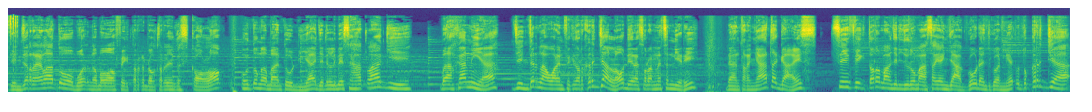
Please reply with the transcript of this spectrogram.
Ginger rela tuh buat ngebawa Victor ke dokter dan ke psikolog untuk ngebantu dia jadi lebih sehat lagi. Bahkan nih ya, Ginger nawarin Victor kerja loh di restorannya sendiri. Dan ternyata guys, si Victor malah jadi juru masak yang jago dan juga niat untuk kerja.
